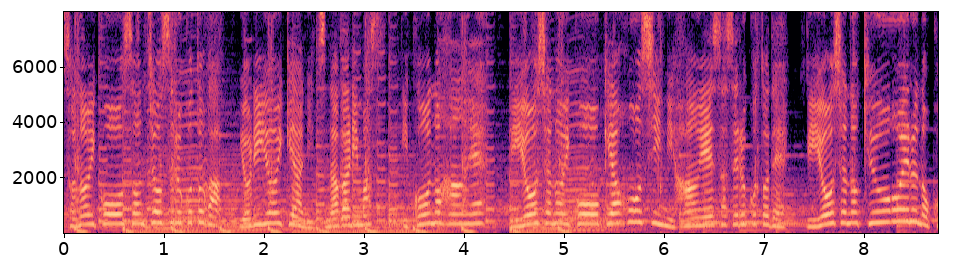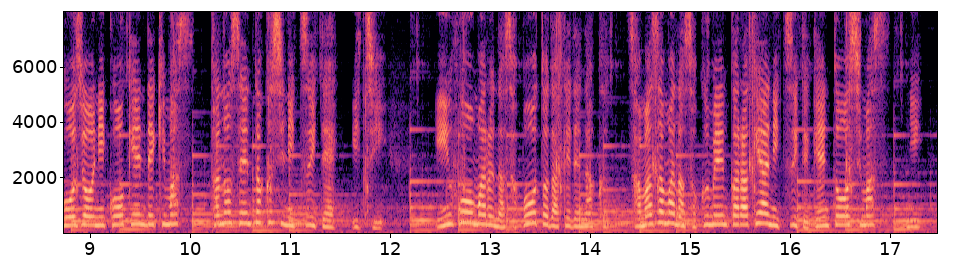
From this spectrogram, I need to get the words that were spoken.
その意向を尊重することがより良いケアにつながります。意向の反映利用者の意向をケア方針に反映させることで利用者の QOL の向上に貢献できます。他の選択肢について1インフォーマルなサポートだけでなく様々な側面からケアについて検討します。2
